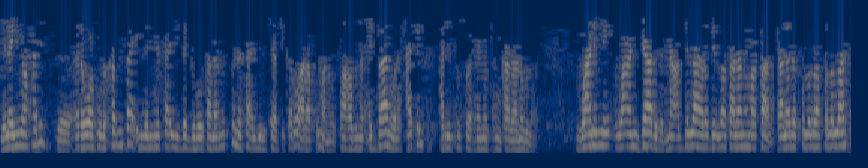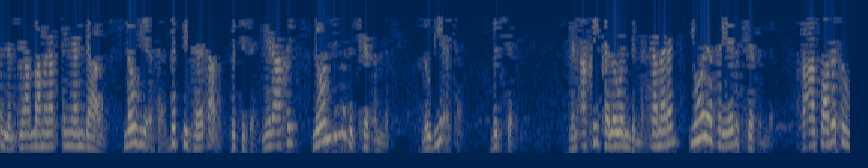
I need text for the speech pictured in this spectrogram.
ሌላኛው ሐዲስ ረዋሁ الخمسة إلا النسائي ዘግበውታል አምስቱ። ነሳኢ ብቻ ሲቀሩ አራቱ ማለት ነው። صاحب ابن حبان والحاكم حديث صحيح ነው ጠንካራ ነው ብለዋል። وعن ابن وعن جابر بن عبد الله رضي الله تعالى عنهما قال قال رسول الله صلى الله عليه وسلم يا الله ملاكتኛ እንዲህ አለ ለው ቢእተ ብትሸጥ አለ። ብትሸጥ ምን አኺ ለወንድምህ ብትሸጥለት ለው ቢእተ ብትሸጥ ምን አኺ ከለወንድምህ ተመረን የሆነ ፍሬ ብትሸጥለት ፈአሳበትሁ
